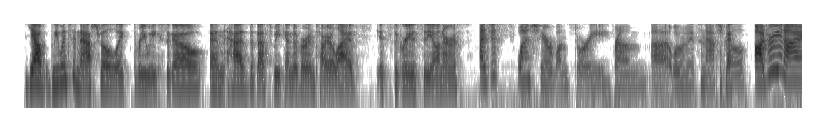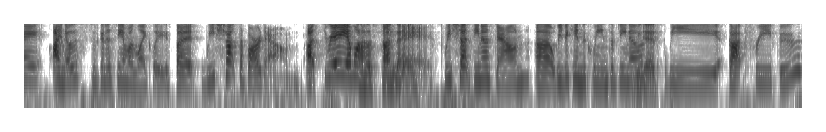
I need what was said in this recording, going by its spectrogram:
Yeah, we went to Nashville like three weeks ago and had the best weekend of our entire lives. It's the greatest city on earth. I just want to share one story from uh, when we went to Nashville. Audrey and I, I know this is going to seem unlikely, but we shut the bar down at 3 a.m. on, On a, a Sunday. Sunday. We shut Dino's down. Uh, we became the queens of Dino's. We did. We got free food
